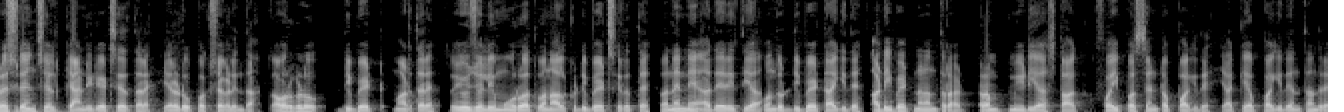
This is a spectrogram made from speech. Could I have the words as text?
ಪ್ರೆಸಿಡೆನ್ಷಿಯಲ್ ಕ್ಯಾಂಡಿಡೇಟ್ಸ್ ಇರ್ತಾರೆ, ಎರಡು ಪಕ್ಷಗಳಿಂದ. ಅವರುಗಳು ಡಿಬೇಟ್ ಮಾಡ್ತಾರೆ. ಸೊ ಯೂಶಲಿ ಮೂರು ಅಥವಾ ನಾಲ್ಕು ಡಿಬೇಟ್ಸ್ ಇರುತ್ತೆ. ನಿನ್ನೆ ಅದೇ ರೀತಿಯ ಒಂದು ಡಿಬೇಟ್ ಆಗಿದೆ. ಆ ಡಿಬೇಟ್ನ ನಂತರ Trump Media stock five percent up ಆಗಿದೆ. ಯಾಕೆ ಅಪ್ ಆಗಿದೆ ಅಂತಂದ್ರೆ,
